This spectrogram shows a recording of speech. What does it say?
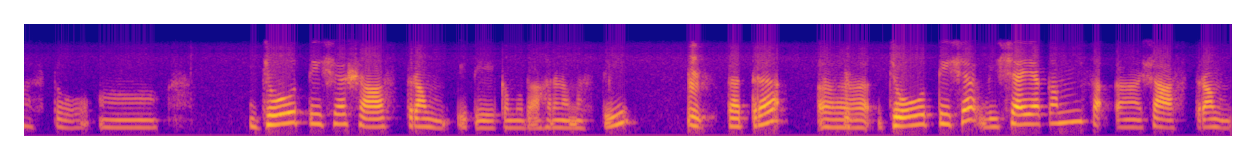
अस्तु ज्योतिषशास्त्रम् इति एकम् उदाहरणमस्ति तत्र ज्योतिषविषयकं शास्त्रम्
